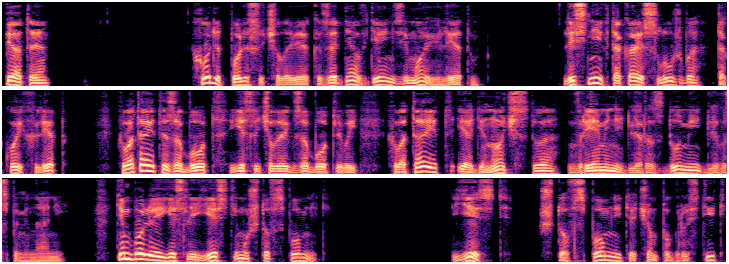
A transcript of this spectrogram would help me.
Пятое. Ходит по лесу человек изо дня в день, зимой и летом. Лесник — такая служба, такой хлеб. Хватает и забот, если человек заботливый, хватает и одиночества, времени для раздумий, для воспоминаний. Тем более, если есть ему что вспомнить. Есть что вспомнить, о чем погрустить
